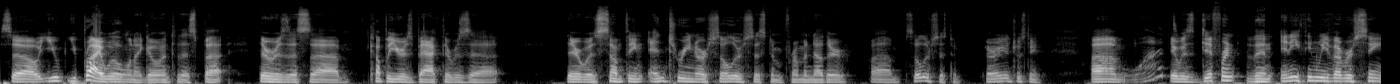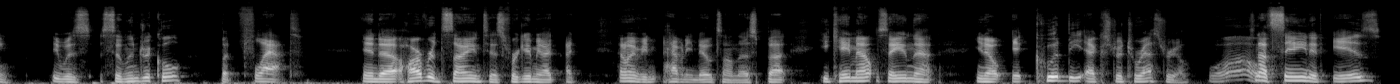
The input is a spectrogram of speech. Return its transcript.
So you you probably will when I go into this, but there was this uh, couple years back. There was a there was something entering our solar system from another um, solar system. Very interesting. Um, What? it was different than anything we've ever seen. It was cylindrical but flat. And uh, Harvard scientist, forgive me, I, I I don't even have any notes on this, but he came out saying that you know it could be extraterrestrial. Whoa. It's not saying it is.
